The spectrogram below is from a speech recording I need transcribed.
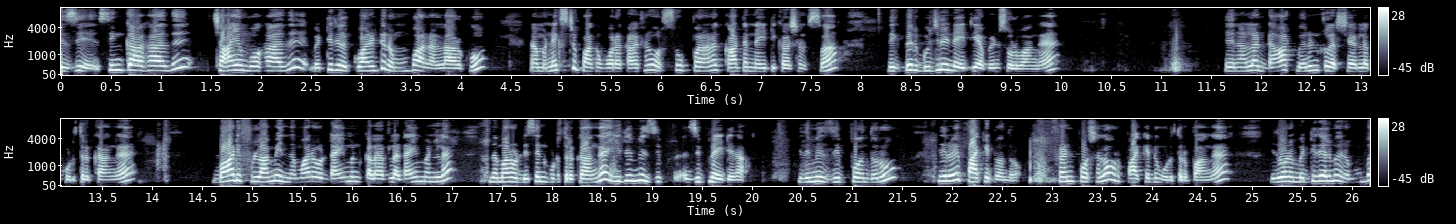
இது சிங்க் ஆகாது சாயம் போகாது மெட்டீரியல் குவாலிட்டி ரொம்ப நல்லாயிருக்கும் நம்ம நெக்ஸ்ட் பார்க்க போகிற கலெக்ஷன் ஒரு சூப்பரான காட்டன் நைட்டி கலெக்ஷன்ஸ் தான். இதுக்கு பேர் குஜ்லி நைட்டி அப்படின்னு சொல்லுவாங்க. இது நல்லா டார்க் மெரூன் கலர் ஷேட்ல கொடுத்துருக்காங்க. பாடி ஃபுல்லாமே இந்த மாதிரி ஒரு டைமண்ட் கலர்ல டைமண்ட்ல இந்த மாதிரி ஒரு டிசைன் கொடுத்துருக்காங்க. இதுவுமே ஜிப் ஜிப் நைட்டி தான். இதுவுமே ஜிப் வந்துடும் இதுலவே பாக்கெட் வந்துடும் ஃப்ரண்ட் போர்ஷன்ல ஒரு பாக்கெட்டும் கொடுத்துருப்பாங்க. இதோட மெட்டீரியலுமே ரொம்ப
